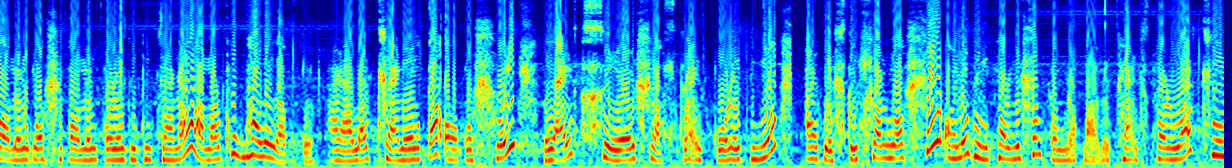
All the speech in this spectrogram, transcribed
কমেন্ট বক্সে কমেন্ট করে যদি জানাও, আমার খুব ভালো লাগবে। আর আমার চ্যানেলটা অবশ্যই লাইক শেয়ার সাবস্ক্রাইব করে দিও। আর ডিসক্রিপশন বক্সে অনেক ইনফরমেশন তোমরা পাবে। থ্যাংকস ফর ওয়াচিং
